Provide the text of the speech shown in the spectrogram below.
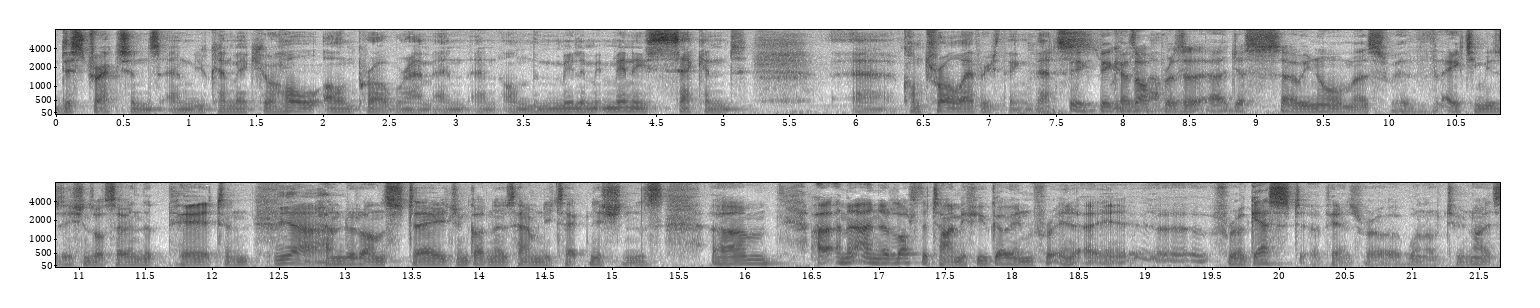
distractions and you can make your whole own program and, and on the mini millisecond uh, control everything. That's because really operas are, just so enormous, with 80 musicians or so in the pit and yeah. 100 on stage, and God knows how many technicians. Um, I mean, and a lot of the time, if you go in for uh, uh for a guest appearance for one or two nights,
